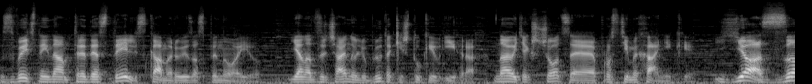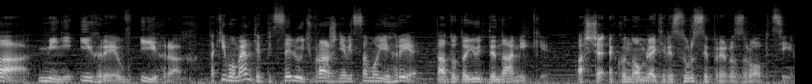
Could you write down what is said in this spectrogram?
звичний нам 3D стиль з камерою за спиною. Я надзвичайно люблю такі штуки в іграх, навіть якщо це прості механіки. Я за міні-ігри в іграх. Такі моменти підсилюють враження від самої гри та додають динаміки, а ще економлять ресурси при розробці.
